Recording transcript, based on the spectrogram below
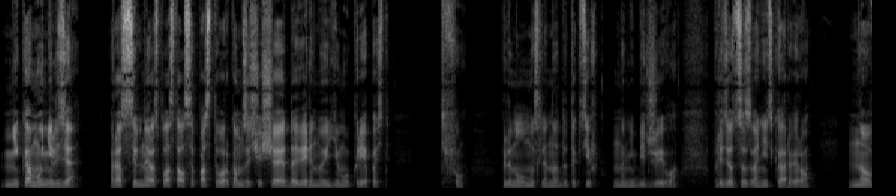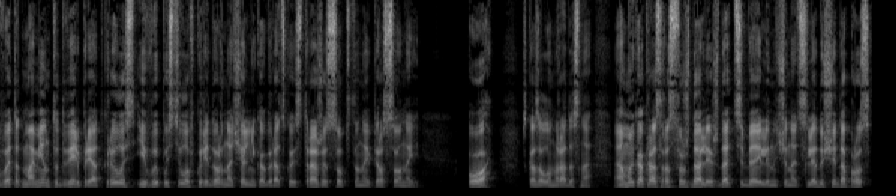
Никому нельзя. Рассыльный распластался по створкам, защищая доверенную ему крепость. Тьфу, плюнул мысленно детектив. Ну не бить же его. Придется звонить Карверу. Но в этот момент дверь приоткрылась и выпустила в коридор начальника городской стражи собственной персоной. "О", сказал он радостно. "А мы как раз рассуждали, ждать тебя или начинать следующий допрос.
